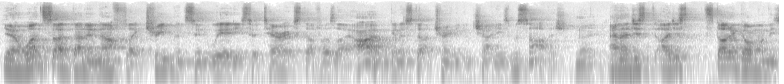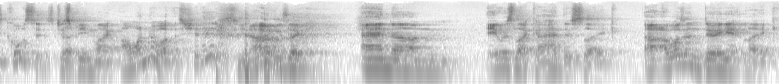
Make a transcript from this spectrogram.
You know, once I'd done enough like treatments in weird esoteric stuff, I was like, oh, I'm going to start training in Chinese massage. Right. And I just I just started going on these courses, just Right. being like, I wonder what this shit is, you know? it was like, and um, it was like I had this like I wasn't doing it like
